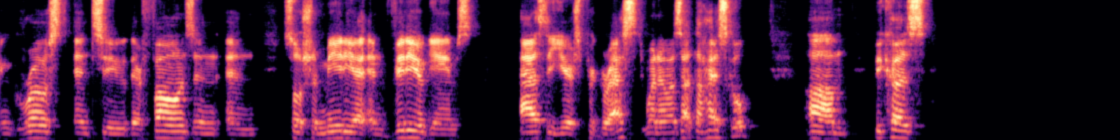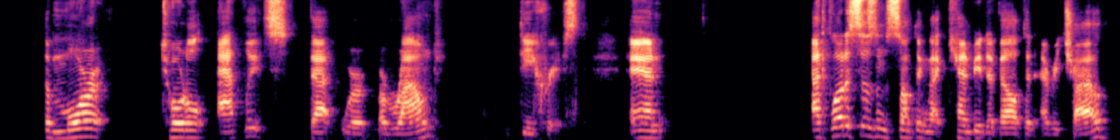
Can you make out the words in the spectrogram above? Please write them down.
engrossed into their phones and, and social media and video games as the years progressed when I was at the high school. Um, because the more total athletes that were around decreased. And athleticism is something that can be developed in every child.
